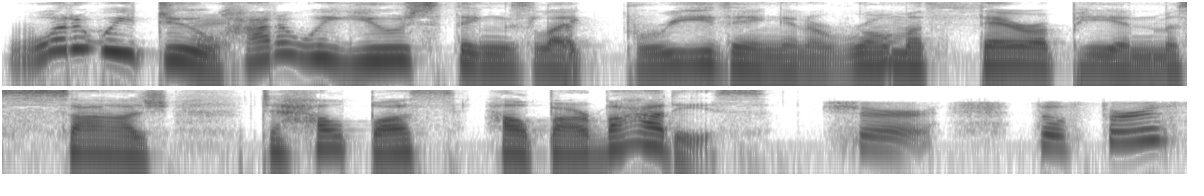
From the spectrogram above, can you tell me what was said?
What do we do? How do we use things like breathing and aromatherapy and massage to help us help our bodies? Sure. So, first,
